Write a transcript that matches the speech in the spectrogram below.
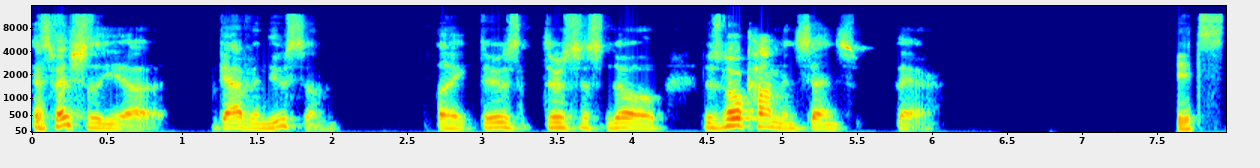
Especially uh, Gavin Newsom. Like there's there's just no there's no common sense there. it's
